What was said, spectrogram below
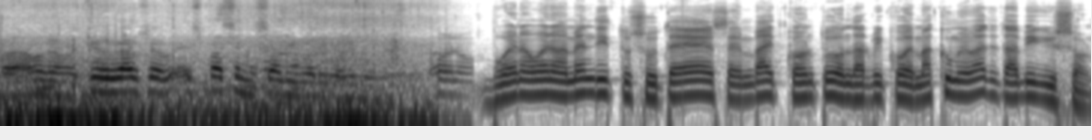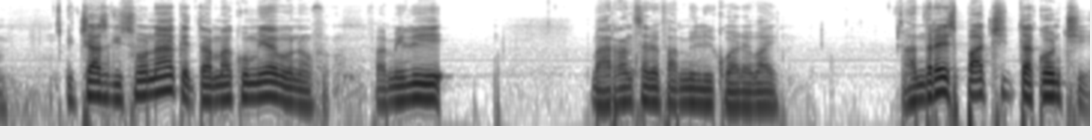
Ba, hori, teo gauza, ez pasen esali gori gori. Bueno, bueno, hemen dituzute zenbait kontu ondarbiko emakume bat eta bi gizon. Itxas gizonak eta emakumea, bueno, famili, ba, arrantzare familikoa ere bai. Andres Patxi eta Kontxi.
